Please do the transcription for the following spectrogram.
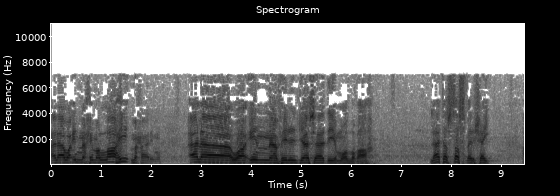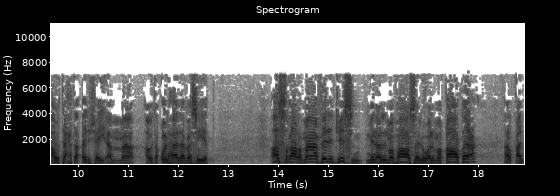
ألا وإن حمى الله محارمه. ألا وإن في الجسد مضغة. لا تستصغر شيء أو تحتقر شيئا ما أو تقول هذا بسيط. أصغر ما في الجسم من المفاصل والمقاطع القلب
